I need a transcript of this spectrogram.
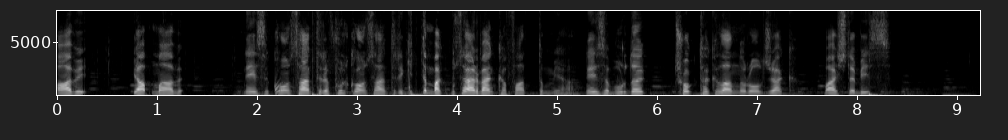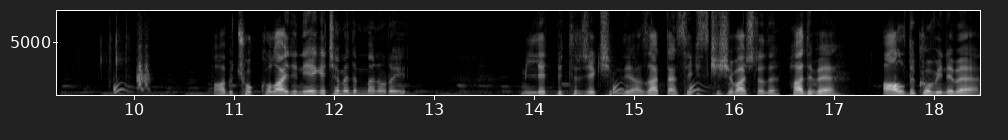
Abi yapma abi. Neyse konsantre, full konsantre. Gittim bak bu sefer ben kafa attım ya. Neyse burada çok takılanlar olacak. Başta biz. Abi çok kolaydı. Niye geçemedim ben orayı? Millet bitirecek şimdi ya. Zaten 8 kişi başladı. Hadi be. Aldık o win'i be.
